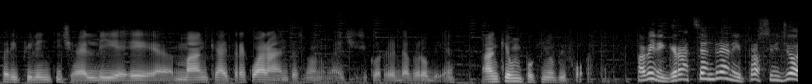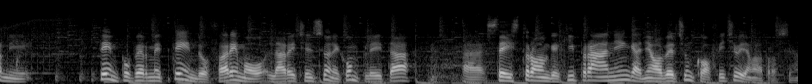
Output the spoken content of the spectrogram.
per i più lenticelli, e, ma anche ai 3.40 secondo me ci si corre davvero bene, anche un pochino più forte. Va bene, grazie Andrea, nei prossimi giorni tempo permettendo faremo la recensione completa Uh, stay strong e keep running, andiamo a berci un coffee, ci vediamo alla prossima.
